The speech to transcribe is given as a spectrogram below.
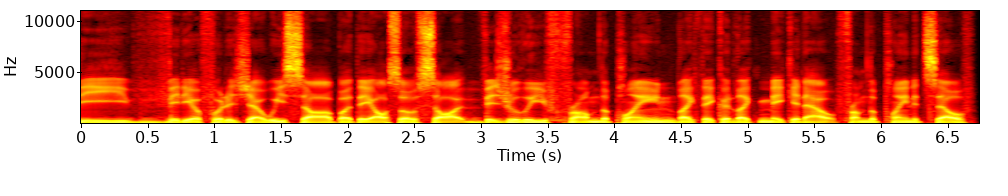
the video footage that we saw, but they also saw it visually from the plane. Like they could like make it out from the plane itself.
